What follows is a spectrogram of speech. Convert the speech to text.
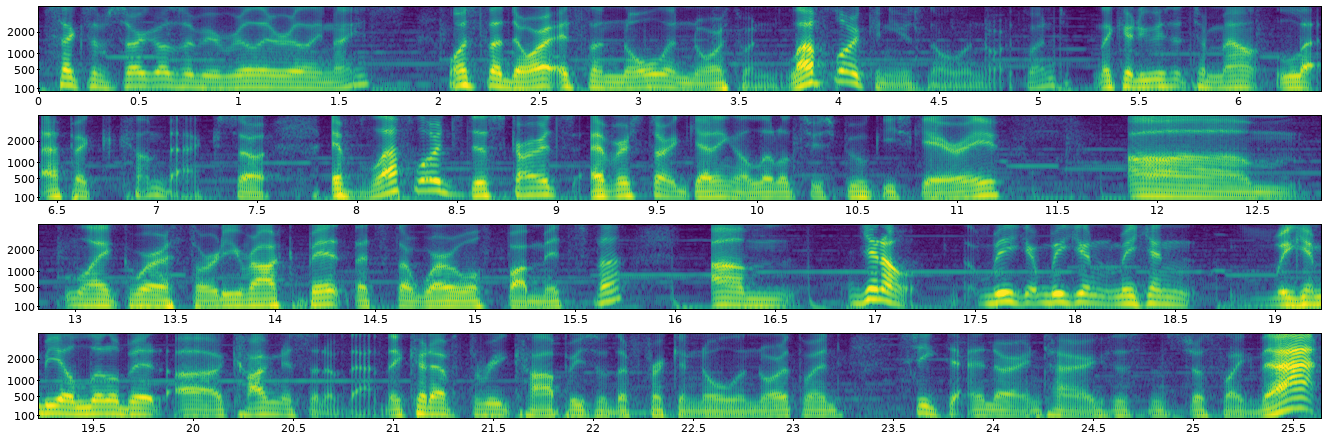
Six of circles would be really, really nice. What's the door? It's the Nolan Northwind. Left Lord can use Nolan Northwind. They could use it to mount Le Epic Comeback. So if Left Lord's discards ever start getting a little too spooky scary, um, like we're a 30 rock bit, that's the Werewolf Bar Mitzvah, um, you know, we can, we can, we can we can be a little bit uh, cognizant of that. They could have three copies of the freaking Nolan Northwind, seek to end our entire existence just like that.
